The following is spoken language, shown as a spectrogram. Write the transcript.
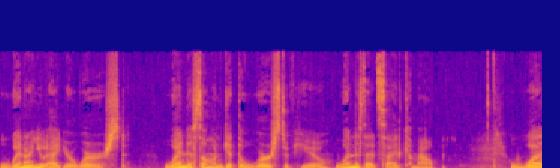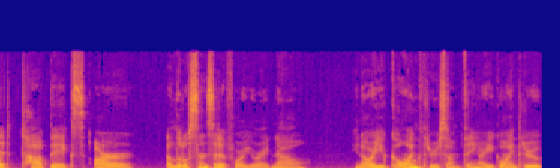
when are you at your worst? When does someone get the worst of you? When does that side come out? What topics are a little sensitive for you right now? You know, are you going through something? Are you going through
